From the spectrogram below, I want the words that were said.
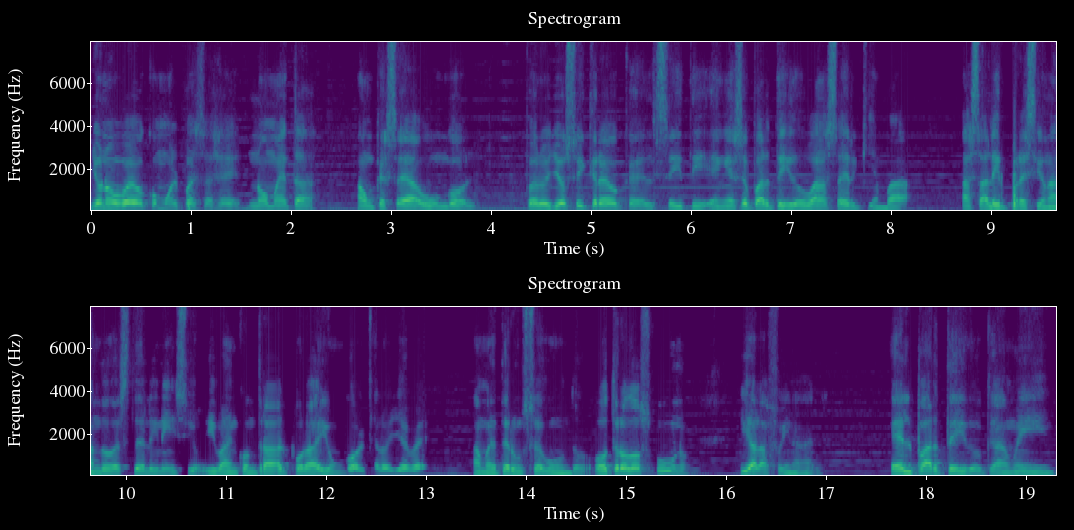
Yo no veo cómo el PSG no meta, aunque sea un gol, pero yo sí creo que el City en ese partido va a ser quien va a salir presionando desde el inicio y va a encontrar por ahí un gol que lo lleve a meter un segundo, otro 2-1 y a la final. El partido que a mí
